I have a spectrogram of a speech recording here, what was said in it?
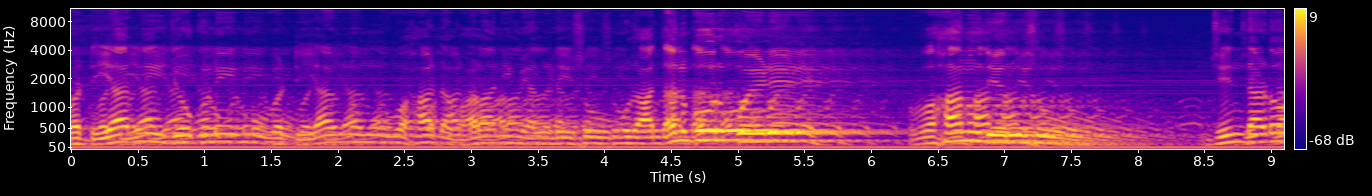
વઢિયારની જોગણી હું વઢિયારનો હું વહા ડભાળાની મેલડી છું. હું રાધનપુર કોયડે વહાનું દેરું છું. જીંદાડો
